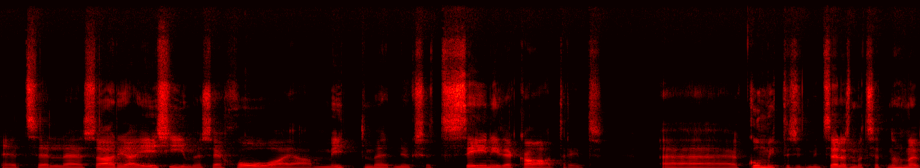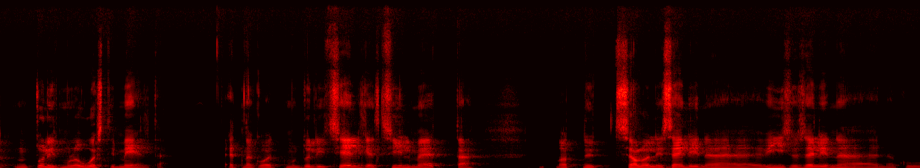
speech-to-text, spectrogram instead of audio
et selle sarja esimese hooaja mitmed niisugused stseenid ja kaadrid äh, kummitasid mind selles mõttes, et noh, nad tulid mulle uuesti meelde. et nagu, et mul tulid selgelt silme ette, vot nüüd seal oli selline viis või selline nagu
